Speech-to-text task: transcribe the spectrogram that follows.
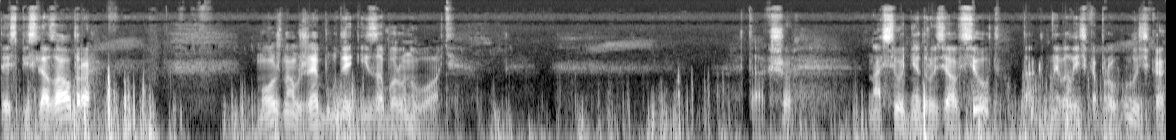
десь післязавтра можна вже буде і заборонувати. Так що на сьогодні, друзі, все. Так, невеличка прогулочка.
